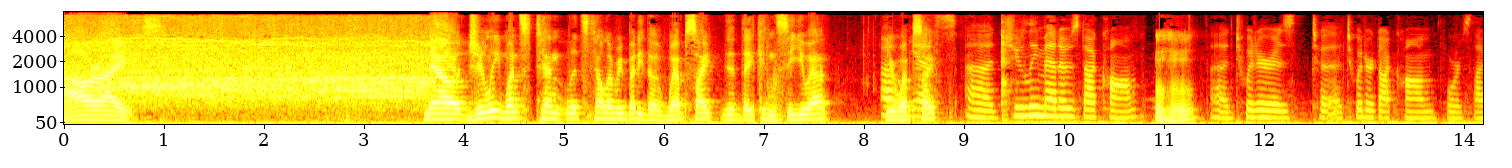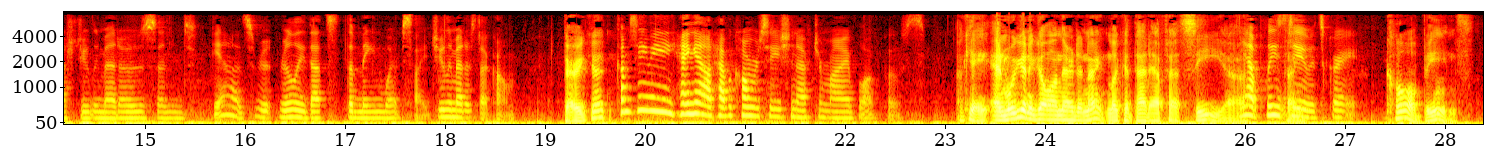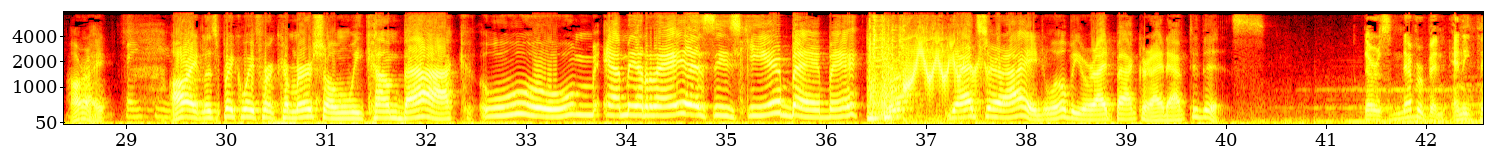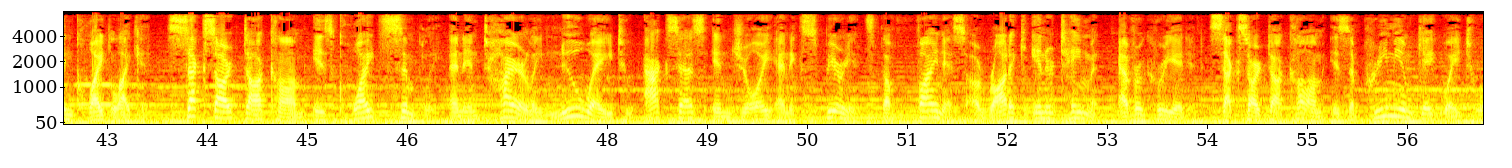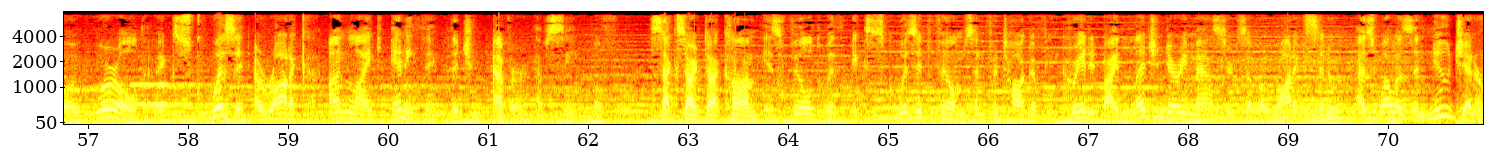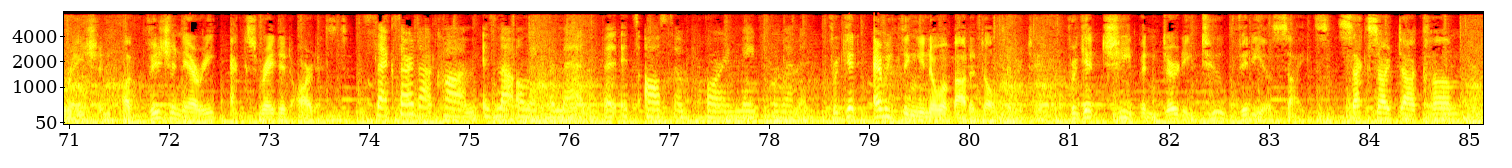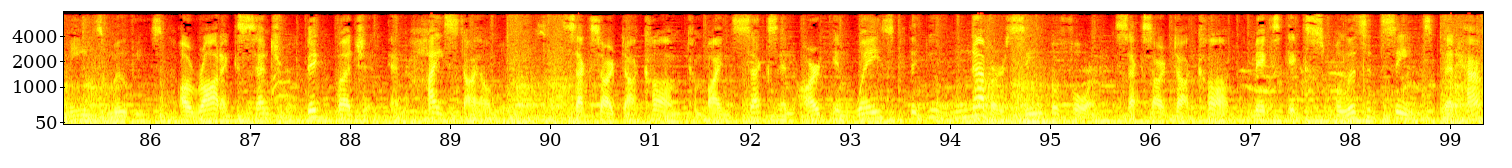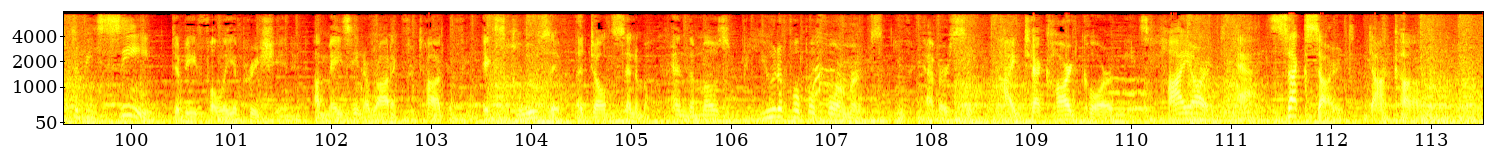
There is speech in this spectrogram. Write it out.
All right. Now, Julie, once ten, let's tell everybody the website that they can see you at. Your Oh, website. Yes, uh, juliemeadows.com. Mm-hmm. Uh, Twitter is t- twitter.com forward slash Julie Meadows. And yeah, it's re- really, that's the main website, juliemeadows.com. Very good. Come see me, hang out, have a conversation after my blog posts. Okay, and we're going to go on there tonight and look at that FSC. Uh, yeah, please thing. do. It's great. Cool beans. All right. Thank you. All right, let's break away for a commercial. When we come back, ooh, Emmy Reyes is here, baby. That's right. We'll be right back right after this. There's never been anything quite like it. Sexart.com is quite simply an entirely new way to access, enjoy, and experience the finest erotic entertainment ever created. Sexart.com is a premium gateway to a world of exquisite erotica unlike anything that you ever have seen before. Sexart.com is filled with exquisite films and photography created by legendary masters of erotic cinema, as well as a new generation of visionary X-rated artists. SexArt.com is not only for men, but it's also porn made for women. Forget everything you know about adult entertainment. Forget cheap and dirty tube video sites. Sexart.com means movies. Erotic, sensual, big budget, and high style movies. Sexart.com combines sex and art in ways that you've never seen before. Sexart.com makes explicit scenes that have to be seen to be fully appreciated. Amazing erotic photography, exclusive adult cinema, and the most beautiful performers you've ever seen. High tech hardcore meets high art at sexart.com.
